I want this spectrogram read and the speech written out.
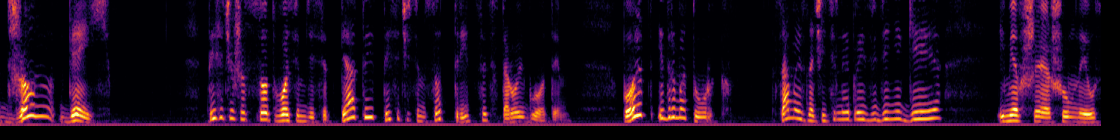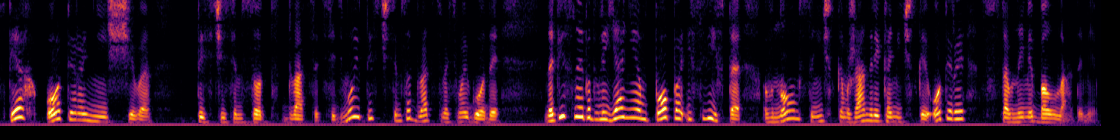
Джон Гей. 1685-1732 годы. Поэт и драматург. Самое значительное произведение Гея, имевшее шумный успех, опера «Нищего» 1727-1728 годы, написанная под влиянием Попа и Свифта в новом сценическом жанре комической оперы с вставными балладами.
